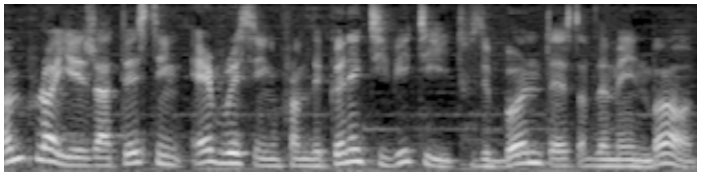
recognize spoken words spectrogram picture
Employees are testing everything from the connectivity to the burn test of the main board.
